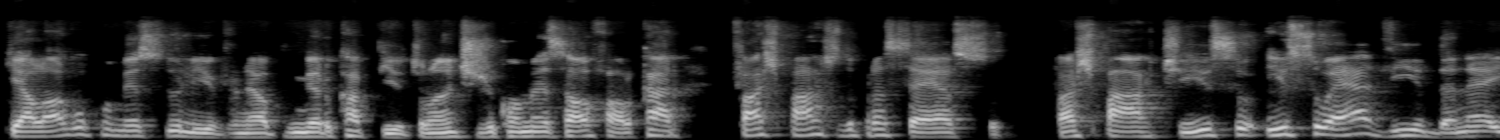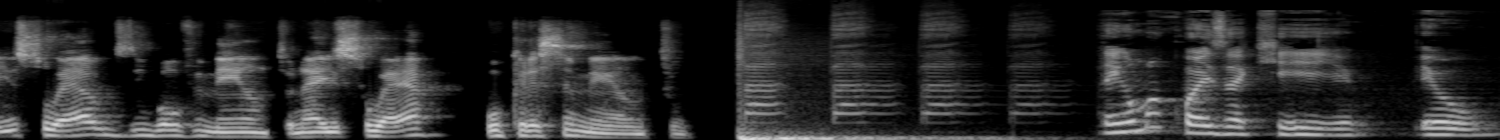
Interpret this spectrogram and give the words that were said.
Que é logo o começo do livro, né? O primeiro capítulo. Antes de começar, eu falo, cara, faz parte do processo faz parte. Isso, isso é a vida, né? Isso é o desenvolvimento, né? Isso é o crescimento. Tem uma coisa que eu,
